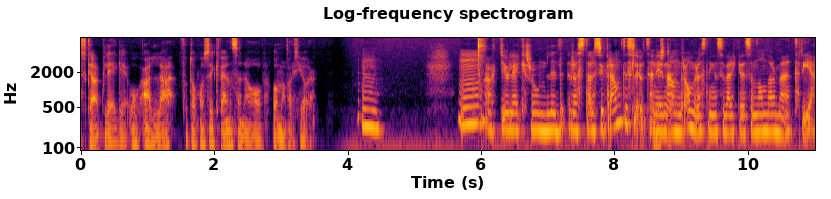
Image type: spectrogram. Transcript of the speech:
skarpt läge och alla får ta konsekvenserna av vad man faktiskt gör. Mm. Mm, och Julia Kronlid röstades ju fram till slut. Sen i den andra omröstningen så verkade det som någon av de här tre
